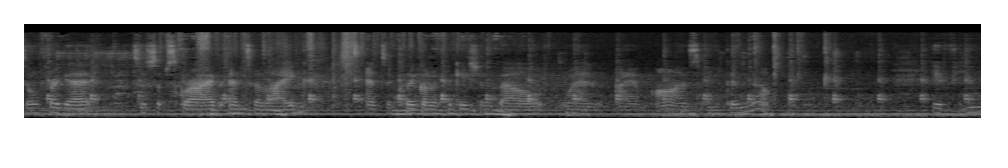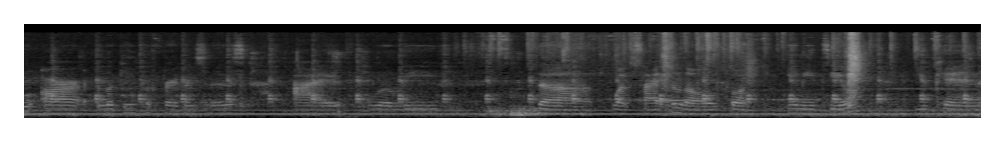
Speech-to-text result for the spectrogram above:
Don't forget to subscribe and to like and to click on notification bell when I am on so you can know. If you are looking for fragrances, I will leave the website below for any deal. You can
